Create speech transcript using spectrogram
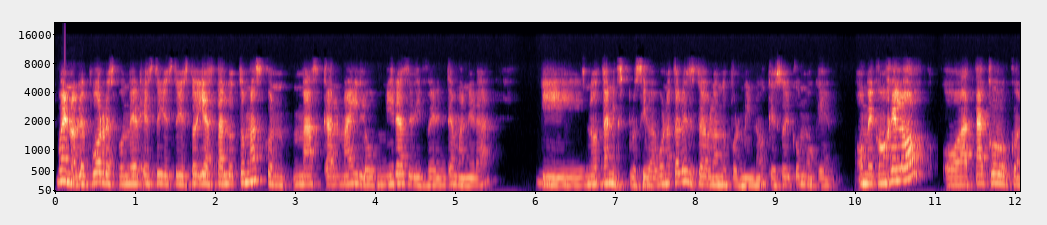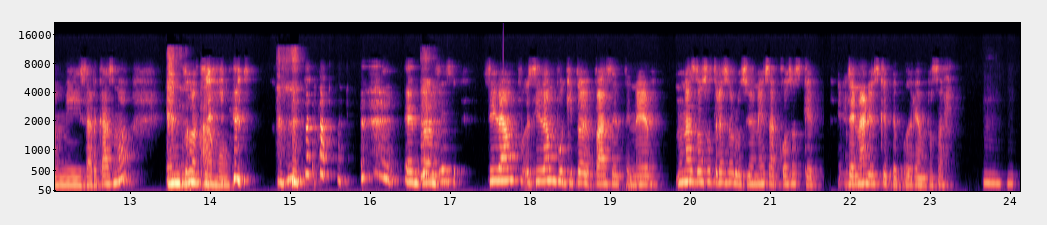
bueno, le puedo responder esto y esto y esto, y hasta lo tomas con más calma y lo miras de diferente manera y no tan explosiva. Bueno, tal vez estoy hablando por mí, ¿no? Que soy como que o me congelo o ataco con mi sarcasmo. Entonces, Amo. entonces sí da, un, sí da un poquito de paz el tener unas dos o tres soluciones a cosas que, escenarios que te podrían pasar. Ujú.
